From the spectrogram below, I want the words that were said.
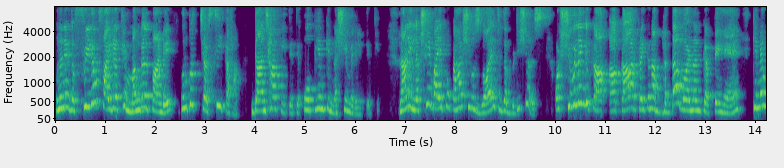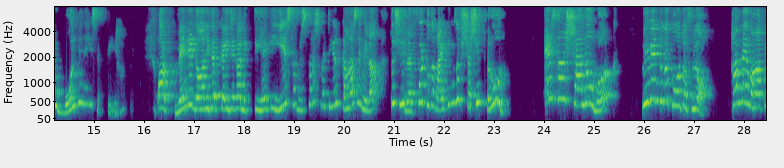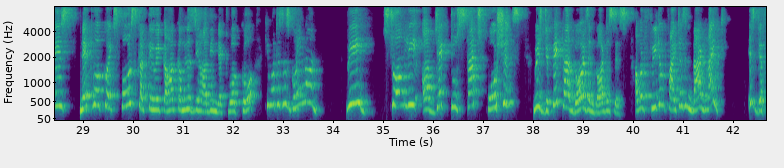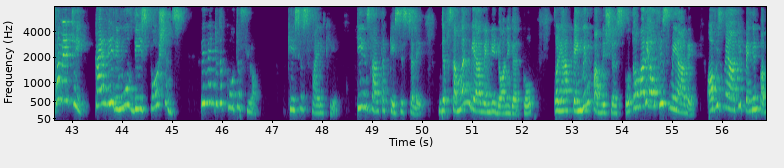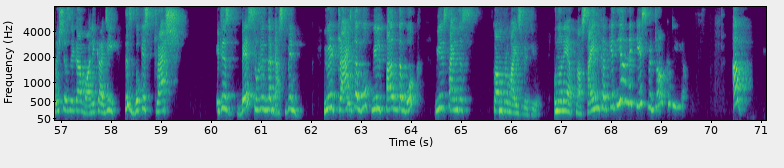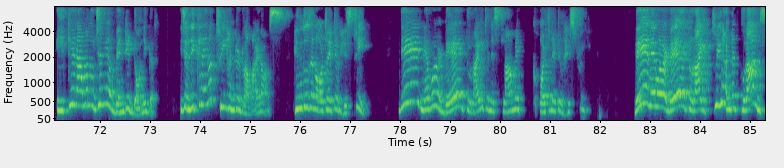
उन्होंने जो फ्रीडम फाइटर थे, मंगल पांडे, उनको चरसी कहा। गांजा पीते थे ओपियम के नशे में रहते थे। रानी लक्ष्मीबाई को कहा she was loyal to the Britishers और शिवलिंग का आकार का इतना भद्दा वर्णन करते हैं कि मैं वो बोल भी नहीं सकती यहाँ। और वेंडी डॉनिगर कई जगह लिखती है कि ये सब रिसर्च मटेरियल कहाँ से मिला? तो she refer to the writings of Shashi Tharoor ऐसा shallow work we went to the court of law हमने वहाँ पे इस नेटवर्क को एक्सपोज करते हुए कहा, कम्युनिस्ट जिहादी नेटवर्क को, कि what is this going on we strongly object to such portions which depict our gods and goddesses, our freedom fighters in bad light. It's defamatory. Kindly remove these portions. We went to the court of law. Cases filed किए तीन साल तक cases चले जब समन गया Wendy डॉनिगर को और यहाँ पेंगुइन पब्लिशर्स को तो हमारे ऑफिस में आ गए ऑफिस में आके पेंगुइन पब्लिशर्स ने कहा Monika ji this book is trash it is best suited in the dustbin we will trash the book will pulp the book we'll sign this compromise with you उन्होंने अपना साइन करके दिया, हमने केस विड्रॉ कर लिया अब ए के रामानुजन या वेंडी डॉनिगर ये जो लिख रहे हैं ना three hundred Ramayanas Hindus and alternative history They never dared to write an Islamic alternative history. They never dared to write 300 Qurans.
